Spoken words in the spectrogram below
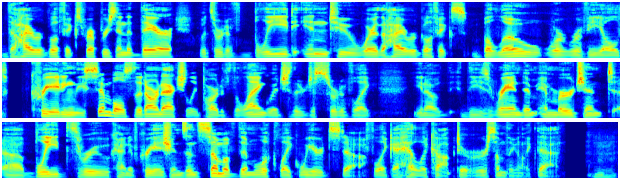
the hieroglyphics represented there would sort of bleed into where the hieroglyphics below were revealed creating these symbols that aren't actually part of the language. They're just sort of like you know these random emergent uh, bleed through kind of creations and some of them look like weird stuff like a helicopter or something like that. Mm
